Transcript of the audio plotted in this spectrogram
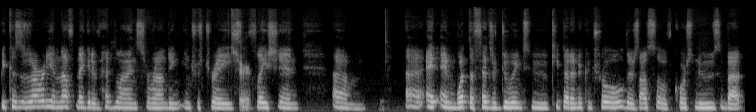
because there's already enough negative headlines surrounding interest rates, Sure. inflation, um, uh, and, and what the feds are doing to keep that under control. There's also, of course, news about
